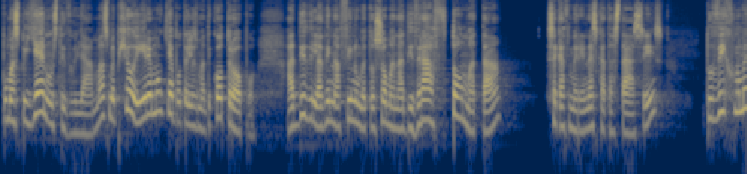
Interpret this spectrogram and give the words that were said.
που μας πηγαίνουν στη δουλειά μας με πιο ήρεμο και αποτελεσματικό τρόπο. Αντί δηλαδή να αφήνουμε το σώμα να αντιδρά αυτόματα σε καθημερινές καταστάσεις, του δείχνουμε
